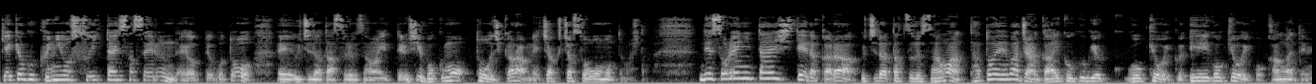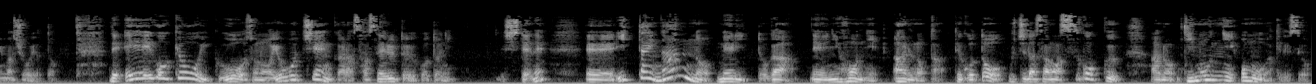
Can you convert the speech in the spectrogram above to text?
結局国を衰退させるんだよっていうことを、えー、内田達郎さんは言ってるし、僕も当時からめちゃくちゃそう思ってました。で、それに対して、だから、内田達郎さんは、例えばじゃあ外国語教育、英語教育を考えてみましょうよと。で、英語教育をその幼稚園からさせるということにしてね、えー、一体何のメリットが、えー、日本にあるのかってことを内田さんはすごくあの疑問に思うわけですよ。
